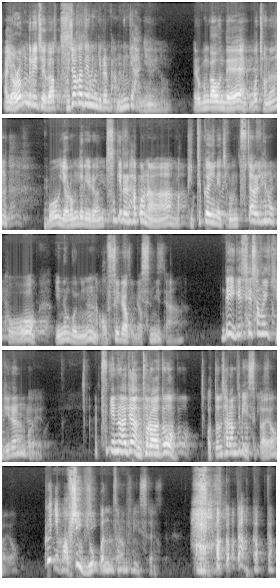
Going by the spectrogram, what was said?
아, 여러분들이 제가 부자가 되는 길을 막는 게 아니에요. 여러분 가운데 뭐 저는 뭐 여러분들이 이런 투기를 하거나 막 비트코인에 지금 투자를 해놓고 있는 분은 없으리라고 믿습니다. 근데 이게 세상의 길이라는 거예요. 투기는 하지 않더라도 어떤 사람들이 있을까요? 끊임없이 유혹받는 사람들이 있어요. 아, 아깝다, 아깝다.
